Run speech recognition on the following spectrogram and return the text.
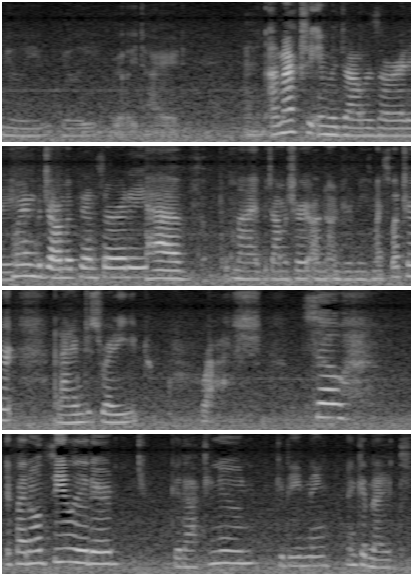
really, really, really tired. And I'm actually in pajamas already. I'm wearing pajama pants already. I have my pajama shirt on underneath my sweatshirt, and I am just ready to crash. So, if I don't see you later, good afternoon, good evening, and good night.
